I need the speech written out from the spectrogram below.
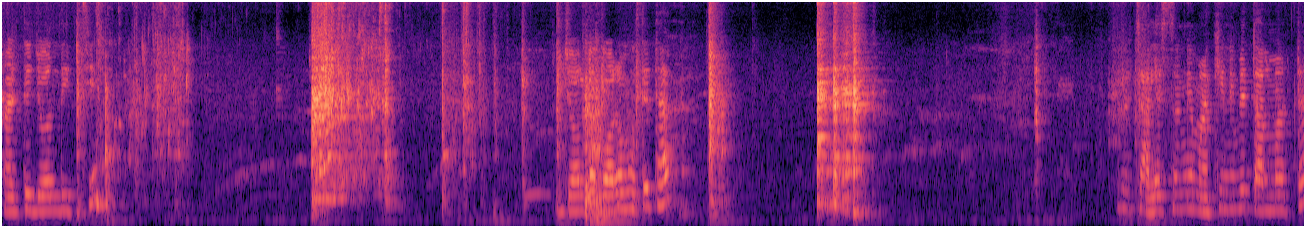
হাঁড়িতে জল দিচ্ছি। জলটা গরম হতে থাক। চালের সঙ্গে মাখিয়ে নেবে তাল মাঠটা।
